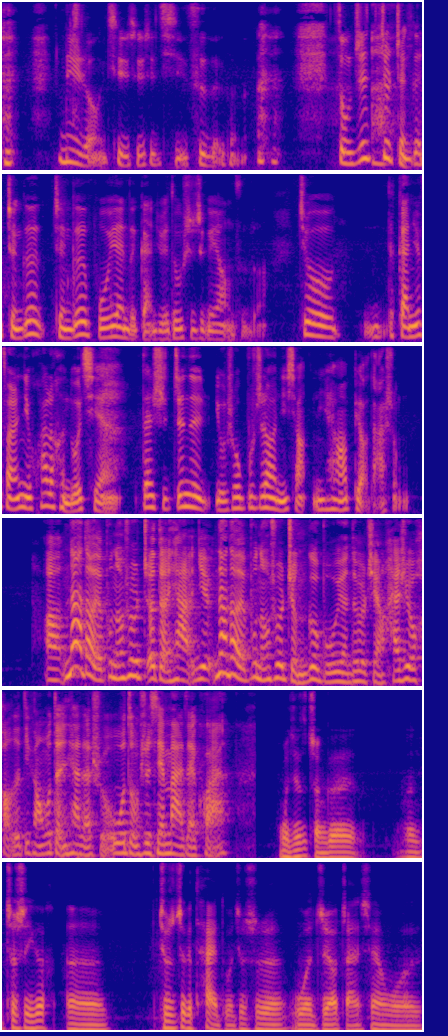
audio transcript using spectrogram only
内容其实是其次的，可能。总之，就整个整个整个博物院的感觉都是这个样子的，就感觉反正你花了很多钱，但是真的有时候不知道你想你想要表达什么。啊，那倒也不能说，呃，等一下，也那倒也不能说整个博物院都是这样，还是有好的地方。我等一下再说，我总是先骂再夸。我觉得整个，嗯，这是一个呃，就是这个态度，就是我只要展现我，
